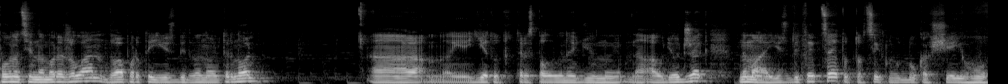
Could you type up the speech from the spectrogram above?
Повноцінна мережа LAN, два порти USB 2.0 3.0. Е, Є тут 3,5 дюйми аудіоджек, немає USB Type-C, тобто в цих ноутбуках ще його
